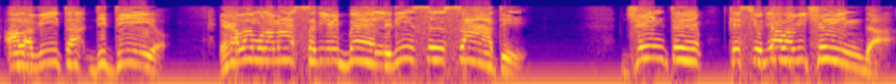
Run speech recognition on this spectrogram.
alla vita di Dio. Eravamo una massa di ribelli, di insensati, gente che si odiava a vicenda,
